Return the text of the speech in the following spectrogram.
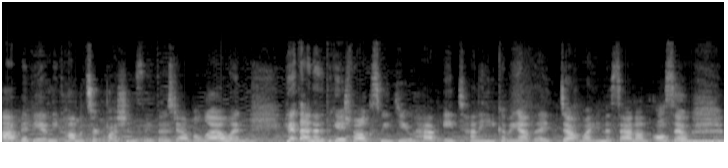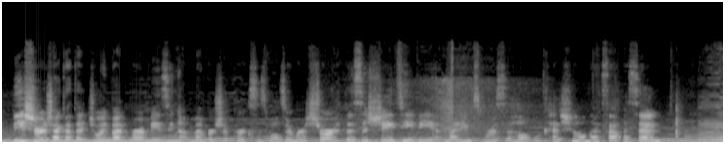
up. If you have any comments or questions, leave those down below and hit that notification bell because we do have a ton of heat coming out that I don't want you to miss out on. Also, be sure to check out that join button for our amazing membership perks as well as our merch store. This is Shade TV. My name is Marissa Hill. We'll catch you the next episode.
